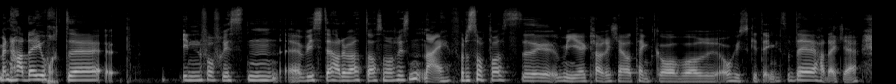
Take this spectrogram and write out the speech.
Men hadde jeg gjort det innenfor fristen eh, hvis det hadde vært da som var fristen? Nei, for det er såpass eh, mye klarer ikke jeg å tenke over og huske ting. Så det hadde jeg ikke.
